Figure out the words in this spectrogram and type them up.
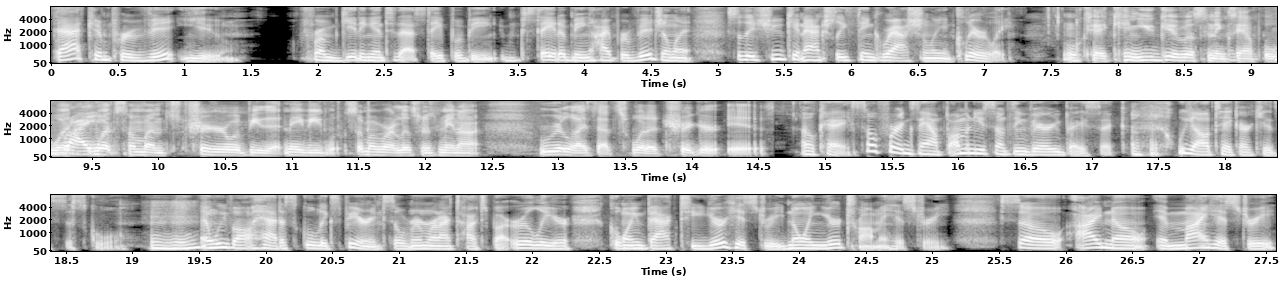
that can prevent you from getting into that state of being state of being hyper vigilant so that you can actually think rationally and clearly. Okay, can you give us an example what right. what someone's trigger would be that maybe some of our listeners may not realize that's what a trigger is? Okay, so for example, I'm gonna use something very basic. Mm-hmm. We all take our kids to school, mm-hmm. and we've all had a school experience. So remember, when I talked about earlier, going back to your history, knowing your trauma history. So I know in my history,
